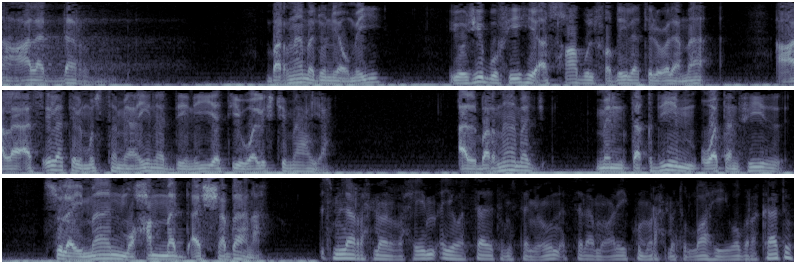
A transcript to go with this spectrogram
على الدرب. برنامج يومي يجيب فيه أصحاب الفضيلة العلماء على أسئلة المستمعين الدينية والاجتماعية. البرنامج من تقديم وتنفيذ سليمان محمد الشبانة. بسم الله الرحمن الرحيم. أيها السادة المستمعون السلام عليكم ورحمة الله وبركاته.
